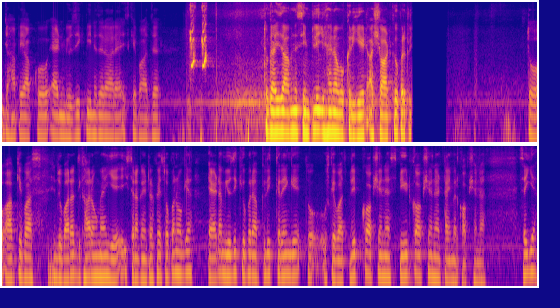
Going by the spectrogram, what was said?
जहाँ पे आपको एड म्यूज़िक भी नज़र आ रहा है। इसके बाद तो गाइज़ आपने सिंपली जो है ना, वो क्रिएट आ शॉर्ट के ऊपर तो आपके पास दोबारा दिखा रहा हूँ मैं, ये इस तरह का इंटरफेस ओपन हो गया। ऐड अ म्यूज़िक के ऊपर आप क्लिक करेंगे तो उसके बाद फ्लिप का ऑप्शन है स्पीड का ऑप्शन है टाइमर का ऑप्शन है। सही है?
